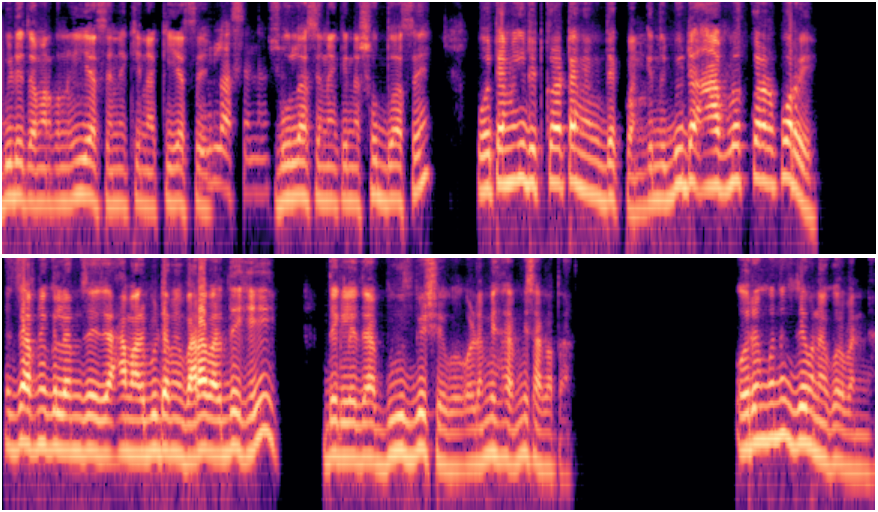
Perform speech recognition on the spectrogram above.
ভিডিওতে আমার কোনো ই আছে নাকি না কি আছে ভুল আছে না ভুল আছে নাকি না শুদ্ধ আছে ওই টাইমে এডিট করার টাইমে আমি দেখবেন। কিন্তু ভিডিও আপলোড করার পরে যে আপনি বললাম যে যে আমার ভিডিও আমি বারবার দেখি দেখলে যা ভিউজ বেশি হবে ওটা মিশা মিশা কথা। ওইরকম কিন্তু জীবনে করবেন না।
